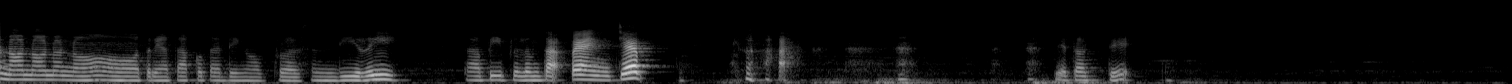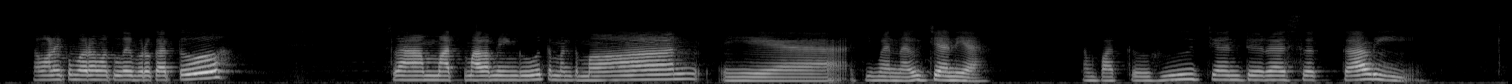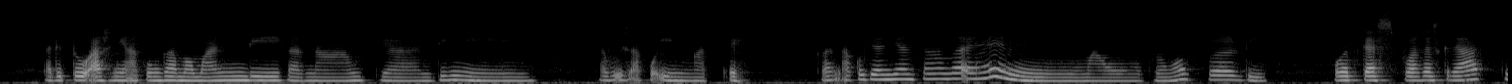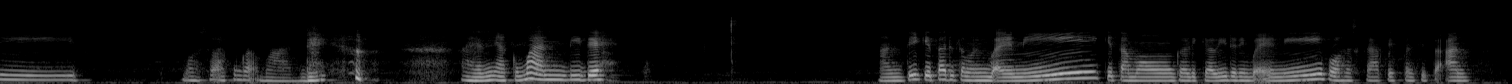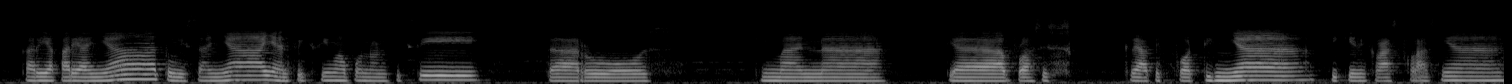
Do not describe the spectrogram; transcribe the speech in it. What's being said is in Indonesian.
no no no no. Ternyata aku tadi ngobrol sendiri. Tapi belum tak pencet. Dek. Assalamualaikum warahmatullahi wabarakatuh. Selamat malam minggu teman-teman. Iya, gimana hujan ya? Tempatku hujan deras sekali. Tadi tuh aslinya aku nggak mau mandi karena hujan dingin. Tapi aku ingat, eh kan aku janjian sama Mbak Eni mau ngobrol-ngobrol di podcast proses kreatif. Masa aku nggak mandi? Akhirnya aku mandi deh Nanti kita ditemenin Mbak Eni, kita mau gali-gali dari Mbak Eni proses kreatif penciptaan karya-karyanya, tulisannya, yang fiksi maupun non fiksi. Terus gimana dia proses kreatif codingnya, bikin kelas-kelasnya,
